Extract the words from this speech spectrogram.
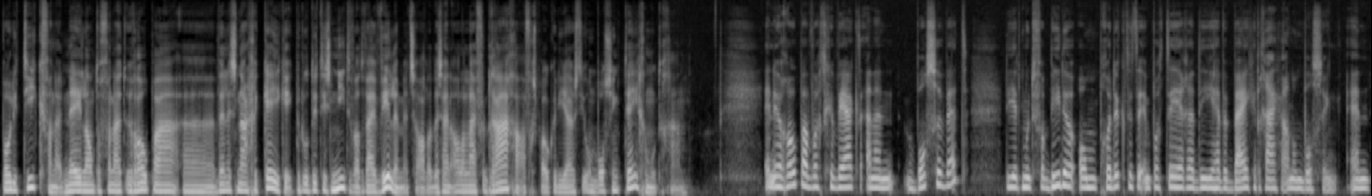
politiek vanuit Nederland of vanuit Europa uh, wel eens naar gekeken? Ik bedoel, dit is niet wat wij willen met z'n allen. Er zijn allerlei verdragen afgesproken die juist die ontbossing tegen moeten gaan. In Europa wordt gewerkt aan een bossenwet die het moet verbieden om producten te importeren die hebben bijgedragen aan ontbossing. En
